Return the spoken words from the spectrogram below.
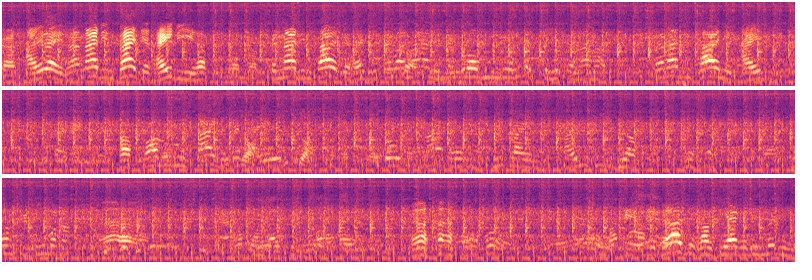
ก็ไถได้นะหน้าดินทราย จะไถดีครับ เป็นหน้าดินทรายจะไถดีแต่ว่าหน้าดินลมมันจะตีกันนะครับแต่หน้าดินทรายนี่ไถดีครับเพราะดินทรายจะไปสุดยไถอดสุดยอดนะครับโดยหน้าโทนทิศไรเนี่ยไถที่เดียวต้องถึงบ่ครับถ้าจะเขาเกียร์ก็ดินไม่ดี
